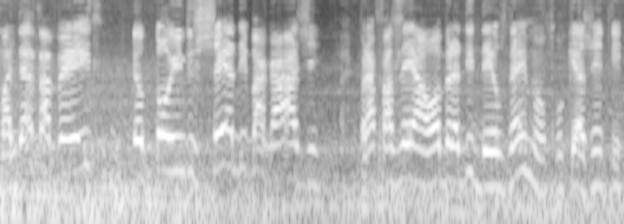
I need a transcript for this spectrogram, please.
Mas dessa vez eu tô indo cheia de bagagem para fazer a obra de Deus, né, irmão? Porque a gente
